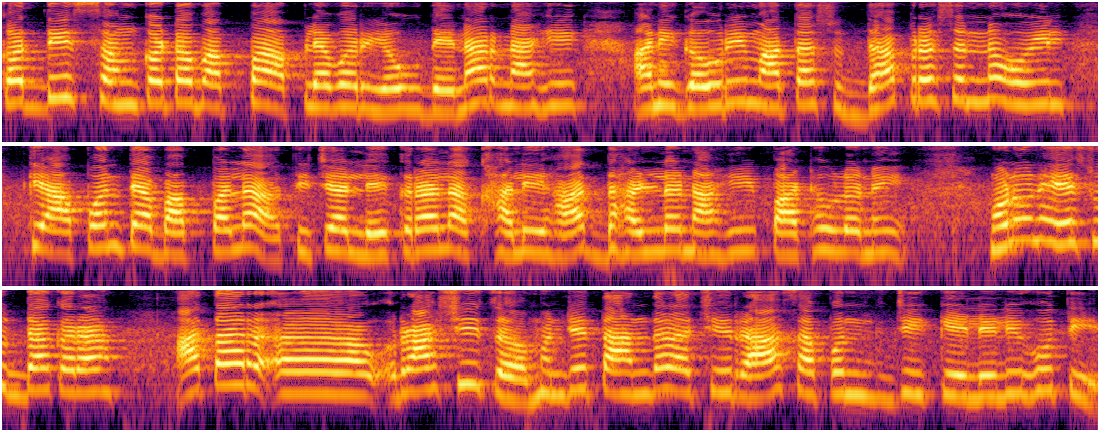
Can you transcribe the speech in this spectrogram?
कधीच संकट बाप्पा आपल्यावर येऊ देणार नाही. आणि गौरी मातासुद्धा प्रसन्न होईल की आपण त्या बाप्पाला तिच्या लेकराला खाली हात धाडलं नाही पाठवलं नाही. म्हणून हे सुद्धा करा. आता राशीचं म्हणजे तांदळाची रास आपण जी केलेली होती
